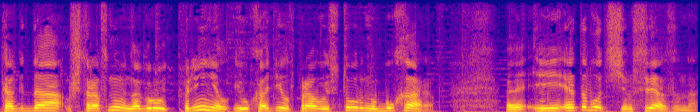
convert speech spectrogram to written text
когда в штрафную на грудь принял и уходил в правую сторону Бухаров. Э, и это вот с чем связано.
